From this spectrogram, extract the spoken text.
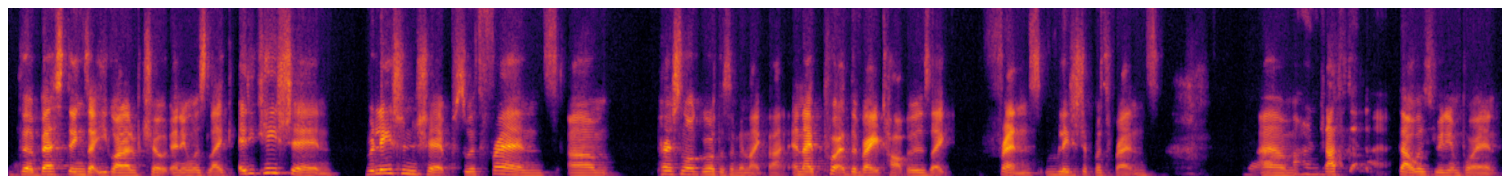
the best things that you got out of Choate? And it was like education, relationships with friends, um, personal growth, or something like that. And I put at the very top, it was like friends, relationship with friends. Yeah, um, that's that was really important.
